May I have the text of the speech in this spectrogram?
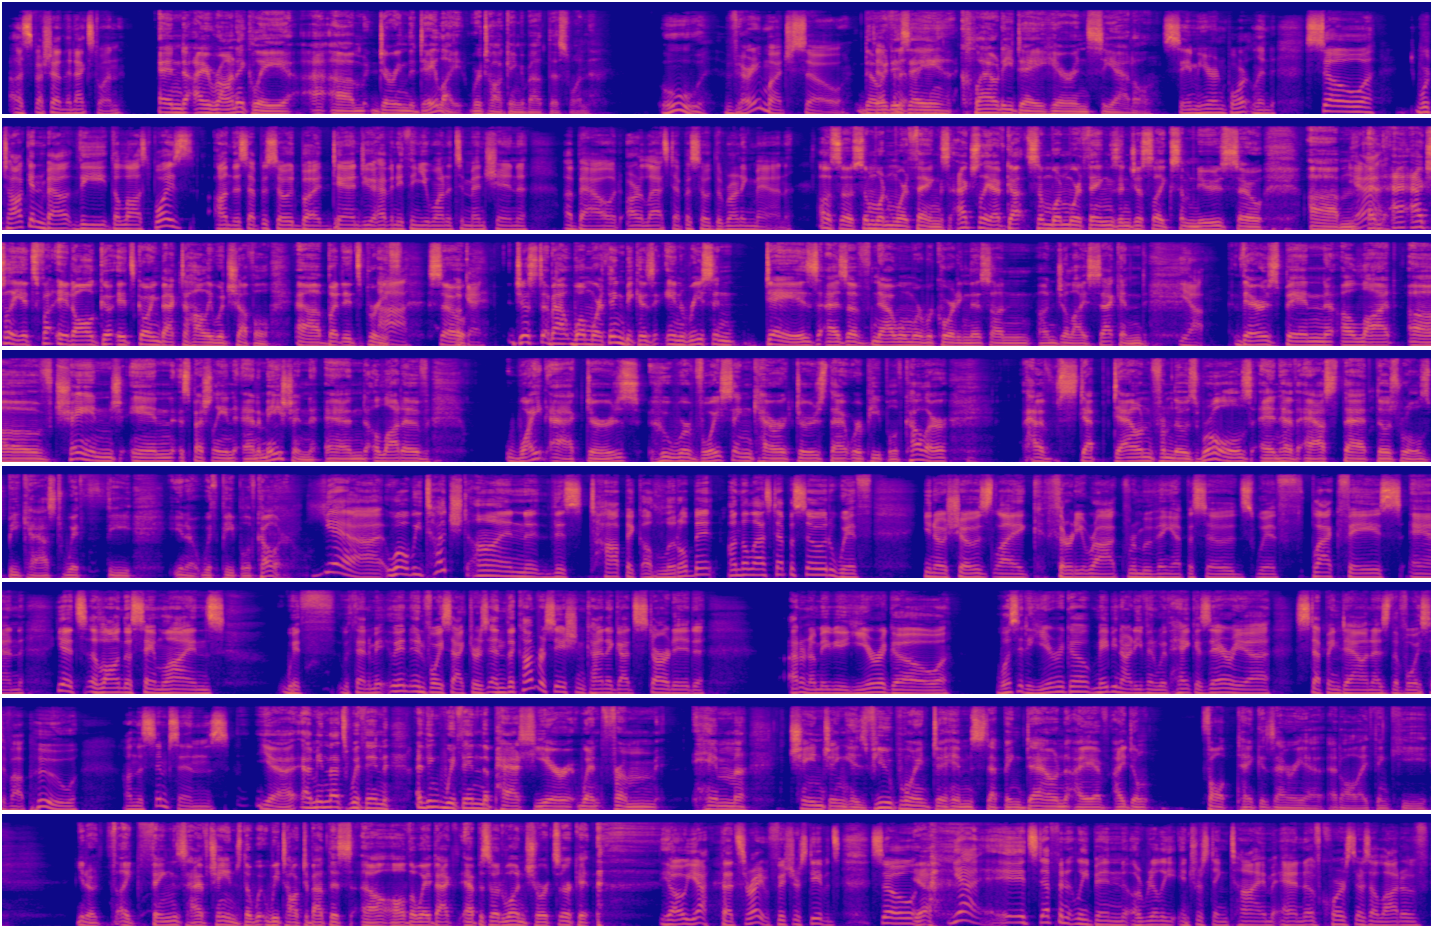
especially on the next one. And ironically, uh, um, during the daylight, we're talking about this one. Ooh, very much so. Though it is a cloudy day here in Seattle. Same here in Portland. So we're talking about the the Lost Boys on this episode, but Dan, do you have anything you wanted to mention about our last episode, The Running Man? Oh, so some one more things. Actually, I've got some one more things and just like some news. So, um, Yeah. and actually, it's it all go- it's going back to Hollywood Shuffle, uh, but it's brief. Ah, so, okay. just about one more thing because in recent days, as of now, when we're recording this on on July second, Yeah. there's been a lot of change in especially in animation and a lot of white actors who were voicing characters that were people of color have stepped down from those roles and have asked that those roles be cast with the you know with people of color Yeah. Well, we touched on this topic a little bit on the last episode with, you know, shows like 30 Rock removing episodes with blackface. And yeah, it's along the same lines with with anime in, in voice actors. And the conversation kind of got started, I don't know, maybe a year ago. Was it a year ago? Maybe not even with Hank Azaria stepping down as the voice of Apu on The Simpsons. Yeah, I mean that's within. I think within the past year, it went from him changing his viewpoint to him stepping down. I have. I don't fault Hank Azaria at all. I think he, you know, like things have changed. The we talked about this uh, all the way back episode one, short circuit. Oh yeah, that's right, Fisher Stevens. So Yeah. yeah, it's definitely been a really interesting time, and of course, there's a lot of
